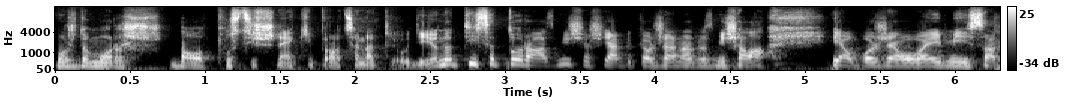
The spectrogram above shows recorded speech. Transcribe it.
možda moraš da otpustiš neki procenat ljudi. I onda ti sad to razmišljaš, ja bi kao žena razmišljala, ja bože, ovaj mi sad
